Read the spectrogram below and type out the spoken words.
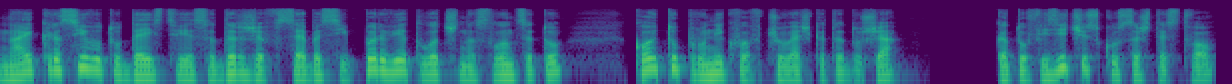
най-красивото действие съдържа в себе си първият лъч на слънцето, който прониква в човешката душа. Като физическо същество,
